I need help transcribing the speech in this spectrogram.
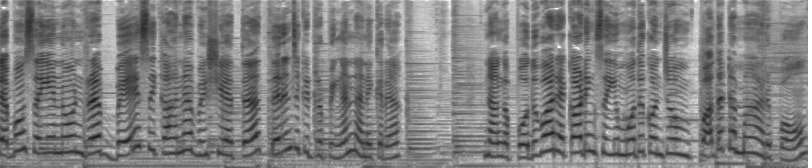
ஜெபம் செய்யணும்ன்ற பேசிக்கான விஷயத்த தெரிஞ்சுக்கிட்டு இருப்பீங்கன்னு நினைக்கிறேன். நாங்க பொதுவா ரெக்கார்டிங் செய்யும் போது கொஞ்சம் பதட்டமா இருப்போம்.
